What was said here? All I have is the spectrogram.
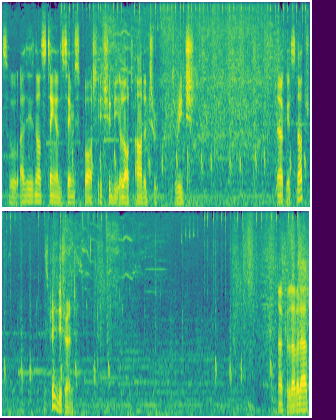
So as he's not staying at the same spot, it should be a lot harder to, to reach. Okay, it's not... It's pretty different. Okay, level up.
